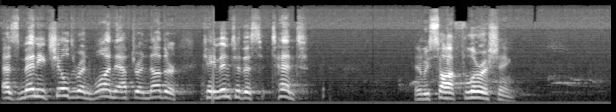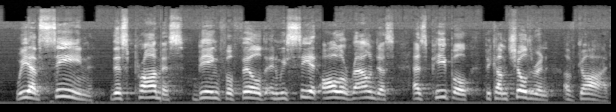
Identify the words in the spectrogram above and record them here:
as many children, one after another, came into this tent, and we saw it flourishing. We have seen this promise being fulfilled, and we see it all around us as people become children of God.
